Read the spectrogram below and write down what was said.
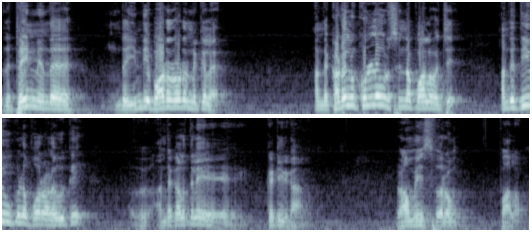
இந்த ட்ரெயின் இந்த இந்த இந்திய பார்டரோடு நிற்கலை அந்த கடலுக்குள்ளே ஒரு சின்ன பாலம் வச்சு அந்த தீவுக்குள்ளே போகிற அளவுக்கு அந்த காலத்திலே கட்டியிருக்காங்க. ராமேஸ்வரம் பாலம்.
